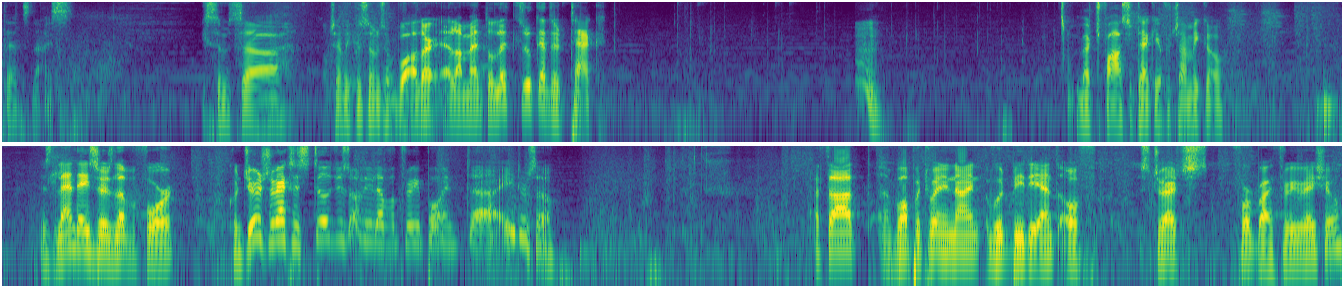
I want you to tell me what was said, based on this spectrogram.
That's nice. Some uh consumes a water elemental. Let's look at their attack. Hmm. Much faster attack here for Chaemiko. This Land Acer is level 4. Conjurus Rex is still just only level 3.8 or so. I thought uh, 1.29 would be the end of stretched 4x3 ratio.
